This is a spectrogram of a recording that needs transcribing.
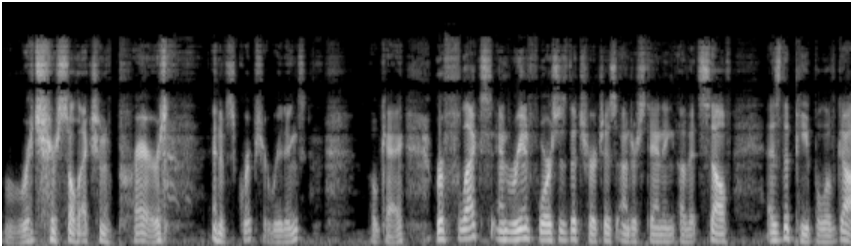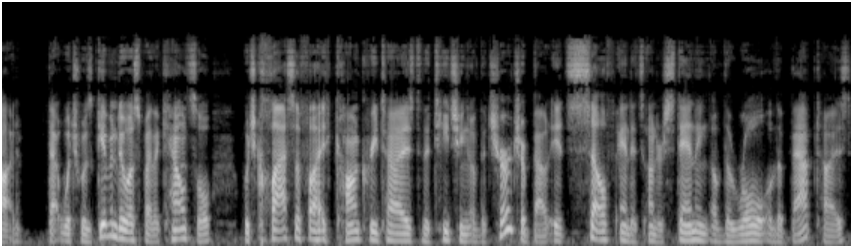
richer selection of prayers and of scripture readings, okay, reflects and reinforces the church's understanding of itself as the people of God. That which was given to us by the council, which classified, concretized the teaching of the church about itself and its understanding of the role of the baptized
